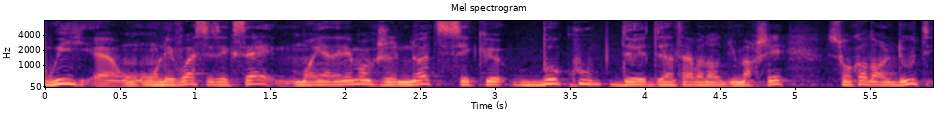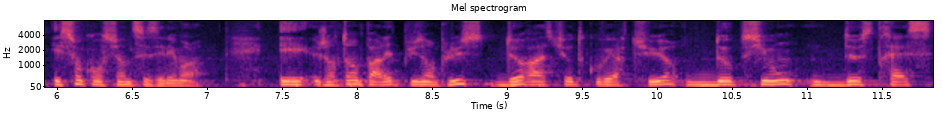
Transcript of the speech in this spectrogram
oui, euh, on, les voit ces excès. Moi, il y a un élément que je note, c'est que beaucoup des intervenants du marché sont encore dans le doute et sont conscients de ces éléments-là. Et j'entends parler de plus en plus de ratios de couverture, d'options, de stress,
